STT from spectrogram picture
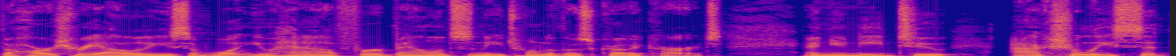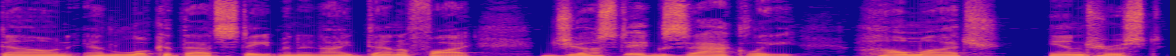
the harsh realities of what you have for a balance in each one of those credit cards. And you need to actually sit down and look at that statement and identify just exactly how much interest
